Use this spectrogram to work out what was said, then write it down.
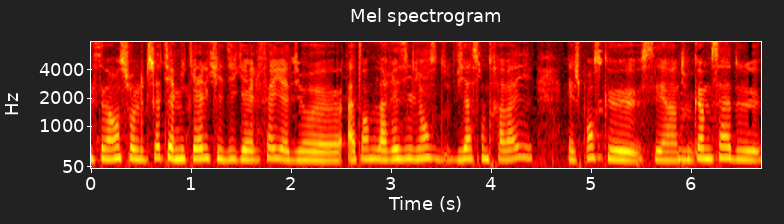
C'est marrant, sur le chat, il y a Michael qui dit Gaël Faye a dû euh, atteindre la résilience via son travail. Et je pense que c'est un truc Mm. comme ça de,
